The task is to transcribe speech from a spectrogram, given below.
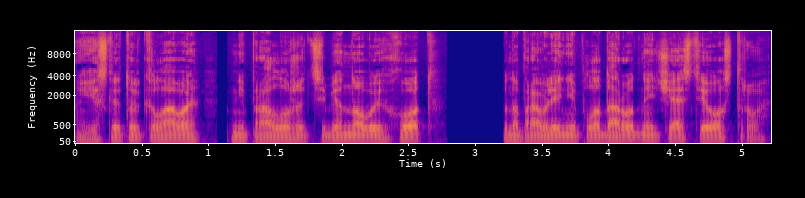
Если только лава не проложит себе новый ход в направлении плодородной части острова».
